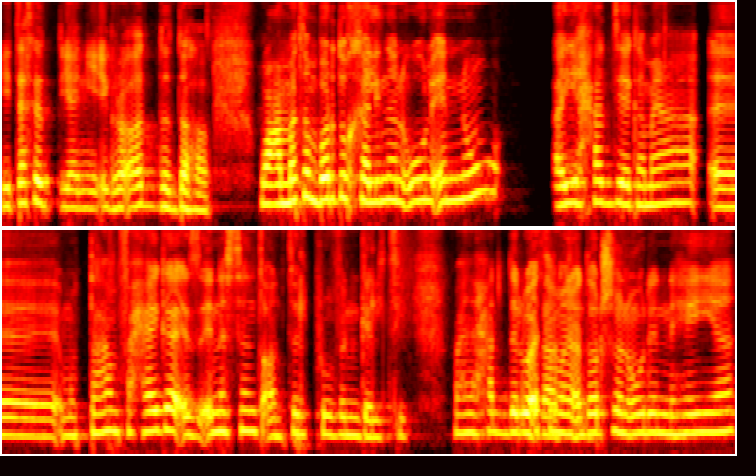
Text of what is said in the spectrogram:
يتاخد يعني إجراءات ضدها. وعامةً برضه خلّينا نقول إنه أي حد يا جماعة آآ متهم في حاجة is innocent until proven guilty فإحنا لحد دلوقتي ما. نقدرش نقول إن هي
